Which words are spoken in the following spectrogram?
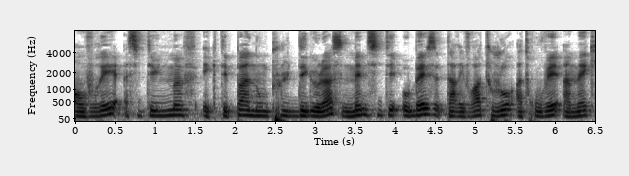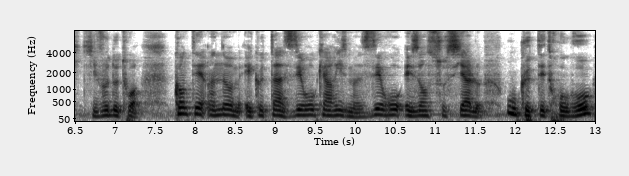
en vrai, si t'es une meuf et que t'es pas non plus dégueulasse, même si t'es obèse, t'arriveras toujours à trouver un mec qui veut de toi. Quand t'es un homme et que t'as zéro charisme, zéro aisance sociale ou que t'es trop gros,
